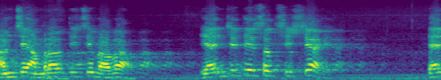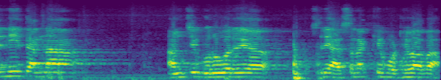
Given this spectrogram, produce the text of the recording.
आमचे अमरावतीचे बाबा यांचे ते सत्शिष्य आहेत. त्यांनी त्यांना आमचे गुरुवर्य श्री आसनाख्य मोठे बाबा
